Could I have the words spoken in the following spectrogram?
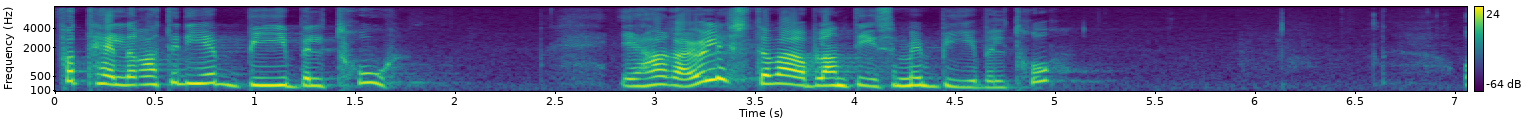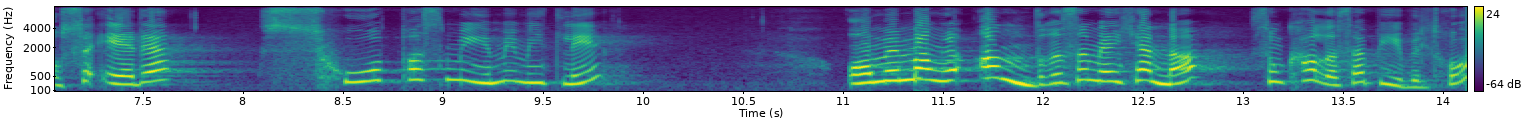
forteller at de er bibeltro. Jeg har òg lyst til å være blant de som er bibeltro. Og så er det såpass mye med mitt liv og med mange andre som jeg kjenner, som kaller seg bibeltro.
